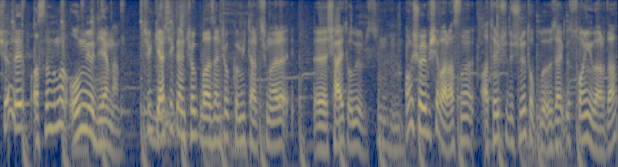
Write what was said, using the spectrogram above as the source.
Şöyle aslında bunlar olmuyor diyemem. Çünkü gerçekten çok bazen çok komik tartışmalara e, şahit oluyoruz. Ama şöyle bir şey var aslında Atatürkçü Düşünce Topluluğu özellikle son yıllarda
